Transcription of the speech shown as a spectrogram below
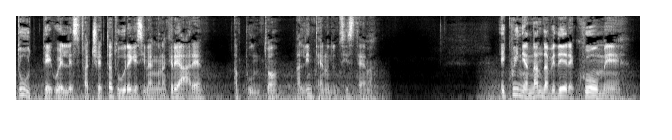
tutte quelle sfaccettature che si vengono a creare appunto all'interno di un sistema. E quindi andando a vedere come,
